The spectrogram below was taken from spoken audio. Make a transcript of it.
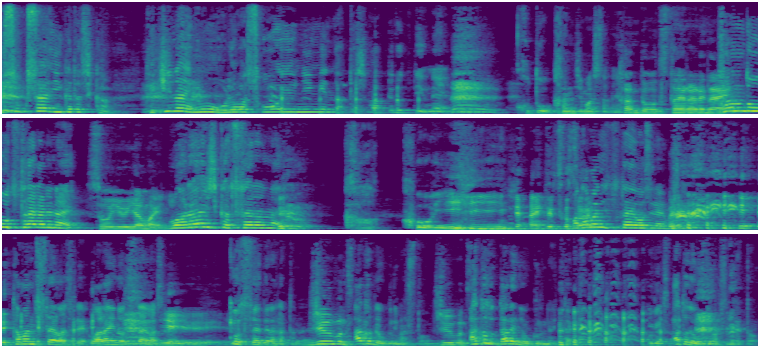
嘘くさい言い方しかできない、もう俺はそういう人間になってしまってるっていうね、ことを感じましたね。感動を伝えられない。感動を伝えられない。そういう病に。笑いしか伝えられない。かっこいい。いいんじゃないですか、まあ、たまに伝え忘れました。たまに伝え忘れ。笑いの伝え忘いやいやいやいれや。今日伝えてなかったんだ。十分伝わ後で送りますと。十分伝わ後で誰に送るんだ、一体。お客さん、後で送りますね、と。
